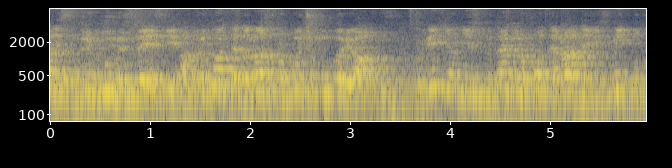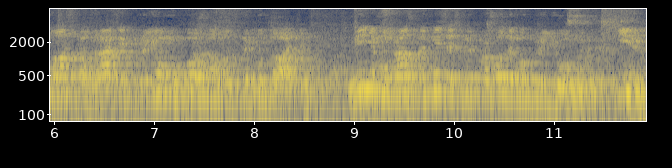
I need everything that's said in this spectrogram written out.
звертатись з трибуни сесії, а приходьте до нас в робочому порядку. У відділі з питань роботи ради візьміть, будь ласка, графік прийому кожного з депутатів. Мінімум раз на місяць ми проводимо прийоми. І в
